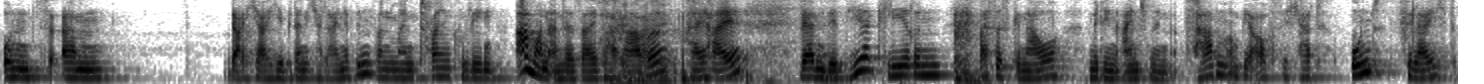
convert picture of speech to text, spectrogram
Und ähm, da ich ja hier wieder nicht alleine bin, sondern meinen tollen Kollegen Amon an der Seite hi, habe, hi. hi, hi, werden wir dir erklären, was es genau mit den einzelnen Farben irgendwie auf sich hat und vielleicht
